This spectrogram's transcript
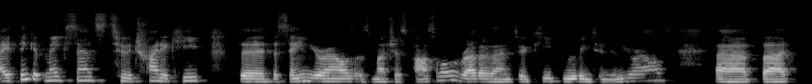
I think it makes sense to try to keep the, the same URLs as much as possible rather than to keep moving to new URLs. Uh, but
